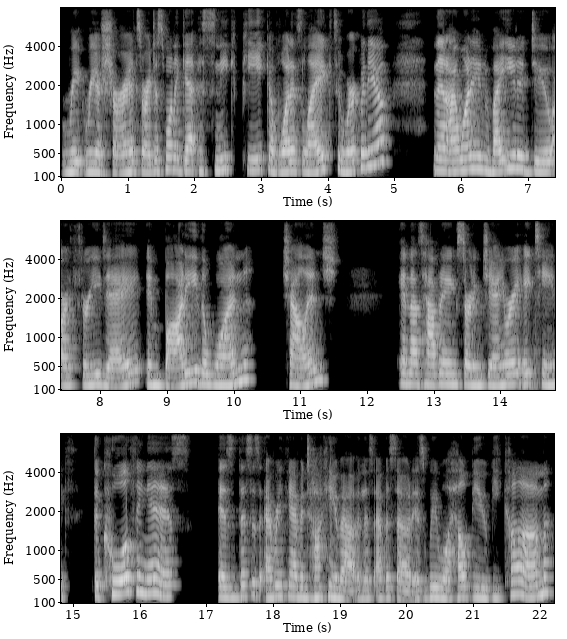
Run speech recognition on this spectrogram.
re- reassurance, or I just want to get a sneak peek of what it's like to work with you then I want to invite you to do our three day embody the one challenge. And that's happening starting January 18th. The cool thing is, is this is everything I've been talking about in this episode is we will help you become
